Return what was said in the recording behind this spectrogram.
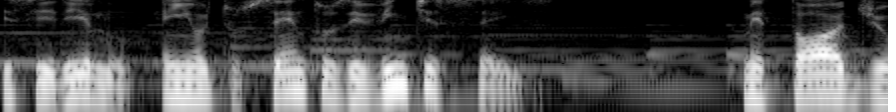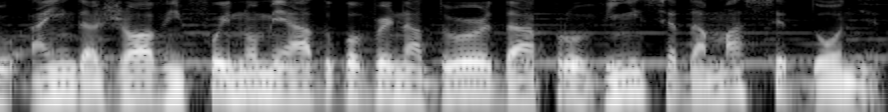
e Cirilo em 826. Metódio, ainda jovem, foi nomeado governador da província da Macedônia,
